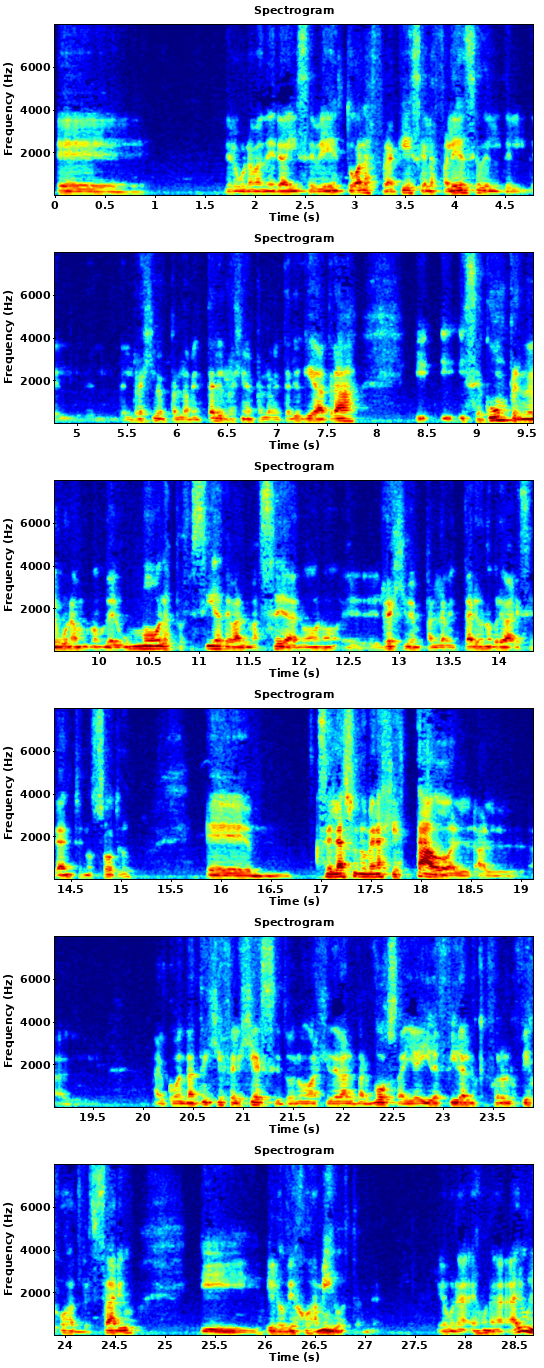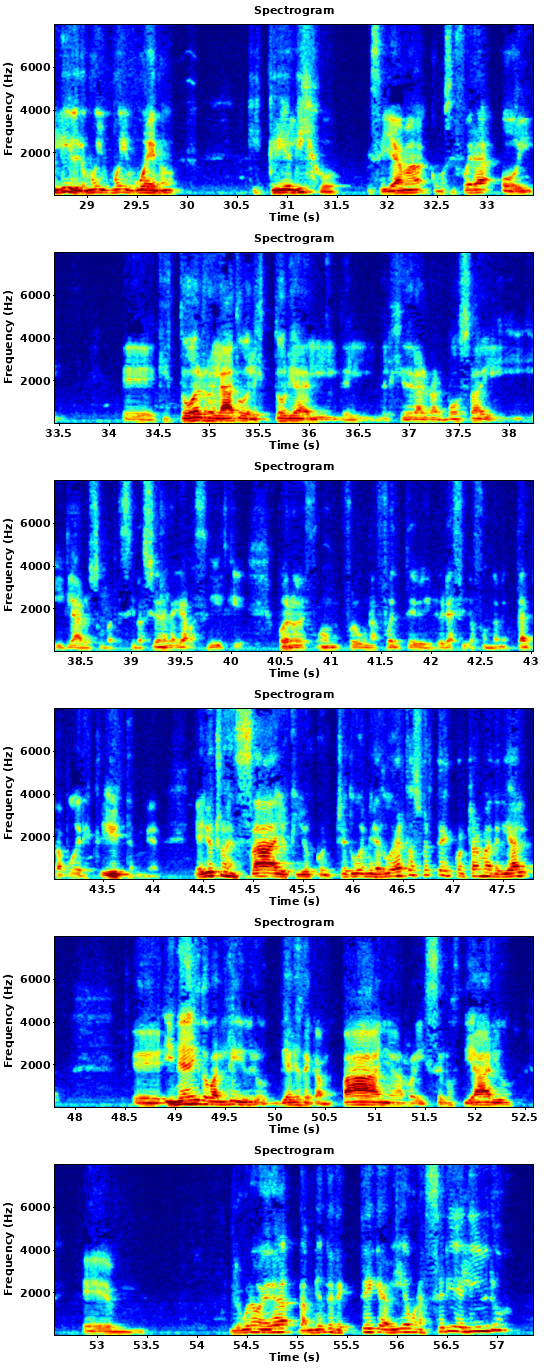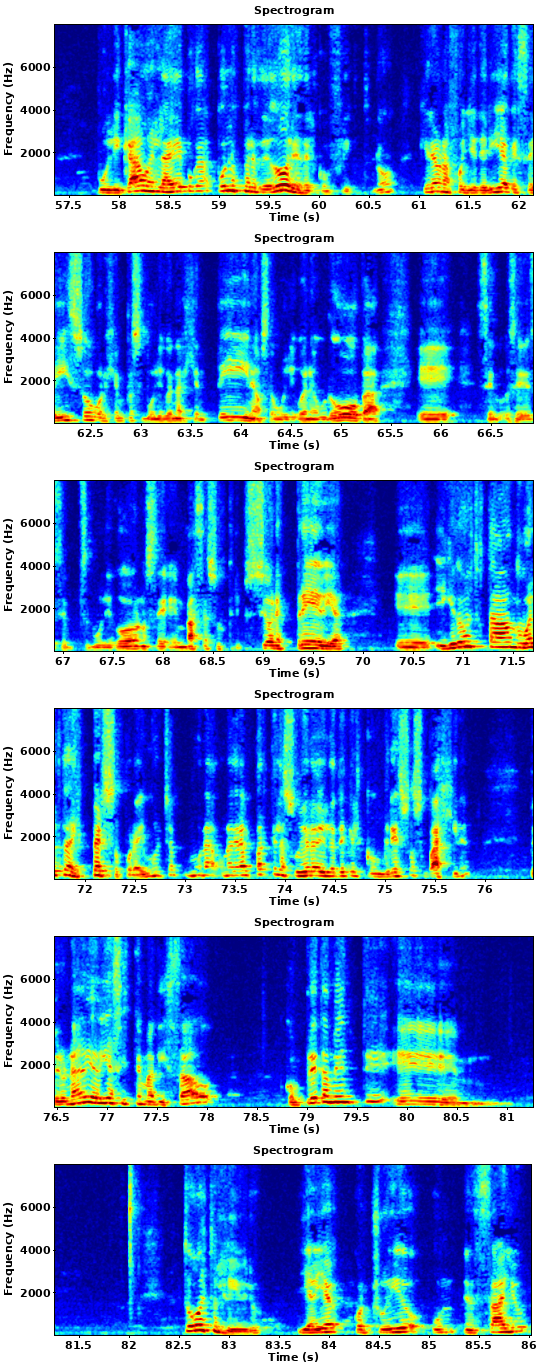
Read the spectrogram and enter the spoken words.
eh, de alguna manera ahí se ven todas las fraquezas, las falencias del, del, régimen parlamentario, el régimen parlamentario queda atrás y, y, se cumplen de, algún modo las profecías de Balmaceda, ¿no? ¿no? El, régimen parlamentario no prevalecerá entre nosotros. Eh, se le hace un homenaje Estado al comandante en jefe del ejército, ¿no? al general Barbosa, y ahí desfilan los que fueron los viejos adversarios y, los viejos amigos también. Es una, es una, hay un libro muy, muy bueno que escribe el hijo, que se llama Como si fuera hoy. eh, que es todo el relato de la historia del, general Barbosa y, claro, su participación en la guerra civil, que, bueno, fue una fuente bibliográfica fundamental para poder escribir también. Y hay otros ensayos que yo encontré, tuve, mira, tuve harta suerte de encontrar material eh, inédito para el libro, diarios de campaña, revisé los diarios. Eh, de alguna manera también detecté que había una serie de libros publicados en la época por los perdedores del conflicto, ¿no? que era una folletería que se hizo, por ejemplo, se publicó en Argentina o se publicó en Europa, eh, se, publicó, no sé, en base a suscripciones previas, eh, y que todo esto estaba dando vueltas dispersos por ahí. Mucha, una, gran parte la subió a la Biblioteca del Congreso a su página, pero nadie había sistematizado completamente eh, todos estos libros y había construido un ensayo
